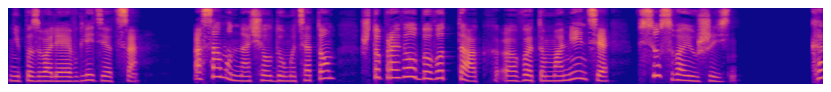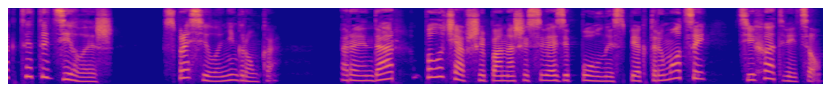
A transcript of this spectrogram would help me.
не позволяя вглядеться. А сам он начал думать о том, что провел бы вот так, э, в этом моменте, всю свою жизнь. «Как ты это делаешь?» — спросила негромко. Рейндар, получавший по нашей связи полный спектр эмоций, тихо ответил.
